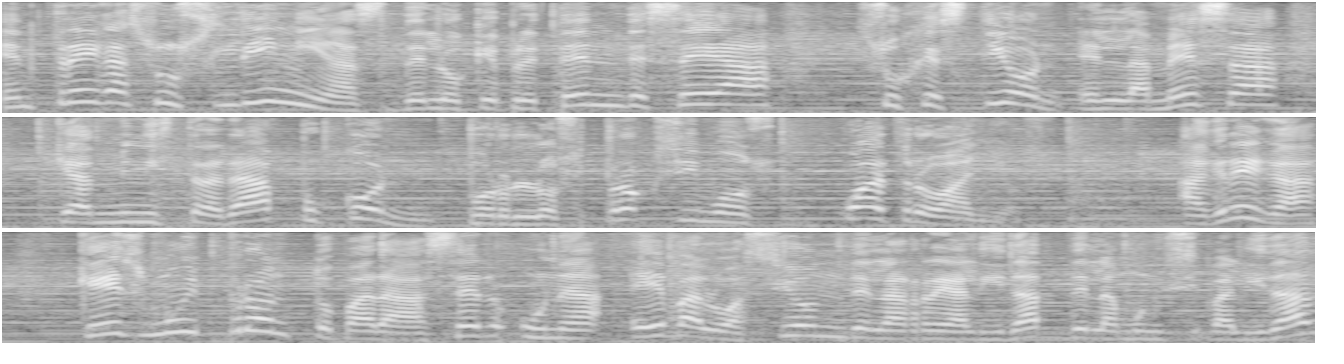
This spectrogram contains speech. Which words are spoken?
entrega sus líneas de lo que pretende sea su gestión en la mesa que administrará Pucón por los próximos cuatro años. Agrega que es muy pronto para hacer una evaluación de la realidad de la municipalidad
